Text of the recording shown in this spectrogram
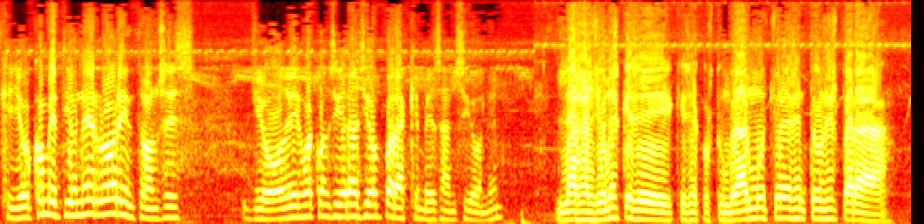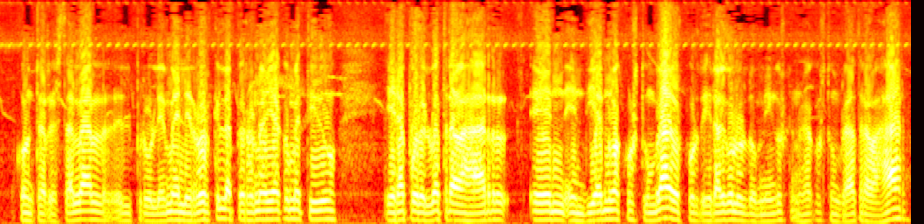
que yo cometí un error, entonces yo dejo a consideración para que me sancionen. Las sanciones que se, que se acostumbraban mucho en ese entonces para contrarrestar el problema, el error que la persona había cometido, era ponerlo a trabajar en, en días no acostumbrados, por decir algo los domingos que no se acostumbraba a trabajar,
